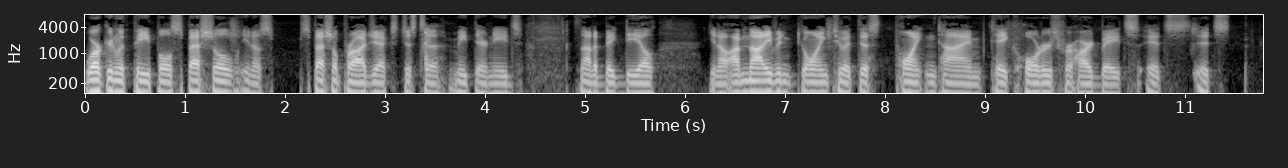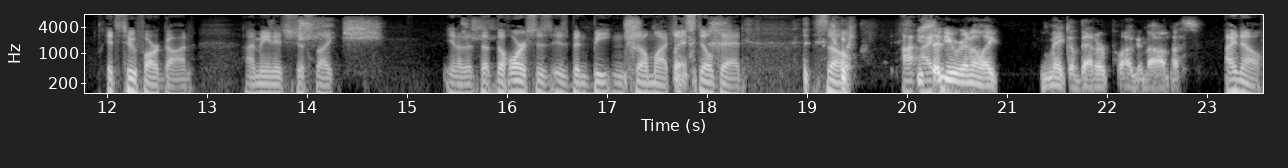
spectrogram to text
working with people, special, you know, special projects just to meet their needs. It's not a big deal. You know, I'm not even going to at this point in time take orders for hard baits. It's it's it's too far gone. I mean, it's just like you know, the the, the horse is has been beaten so much it's still dead. So You I- said you were gonna like make a better plug about us. I know,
